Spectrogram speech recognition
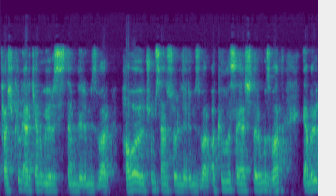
taşkın erken uyarı sistemlerimiz var, hava ölçüm sensörlerimiz var, akıllı sayaçlarımız var. Yani böyle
